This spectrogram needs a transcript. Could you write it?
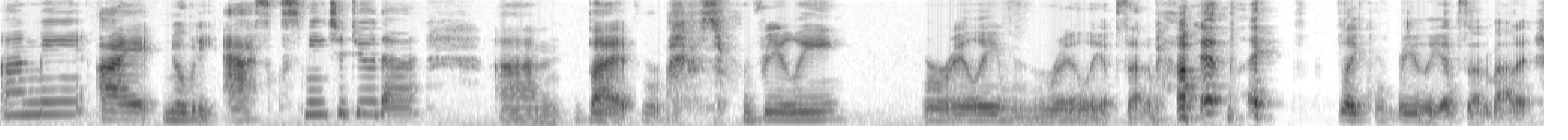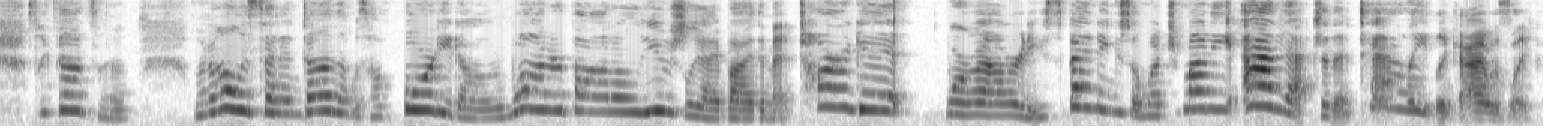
on me. I nobody asks me to do that. Um, but I was really, really, really upset about it. Like like really upset about it. It's like that's a when all is said and done, that was a forty dollar water bottle. Usually I buy them at Target we're already spending so much money. Add that to the tally. Like I was like,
